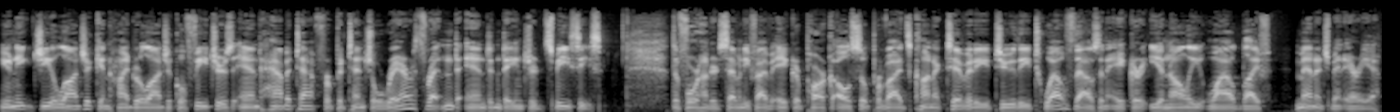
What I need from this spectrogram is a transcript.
unique geologic and hydrological features, and habitat for potential rare, threatened, and endangered species. The 475 acre park also provides connectivity to the 12,000 acre Yanahli Wildlife Management Area.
